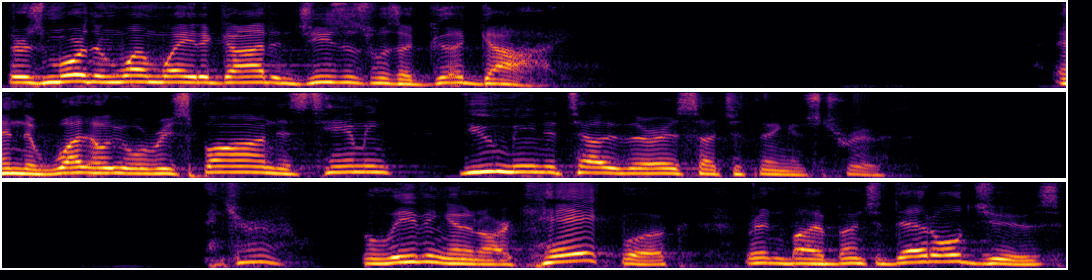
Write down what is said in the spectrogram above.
There's more than one way to God, and Jesus was a good guy. And the, what he will respond is, Tammy, you mean to tell you there is such a thing as truth? And you're believing in an archaic book written by a bunch of dead old Jews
